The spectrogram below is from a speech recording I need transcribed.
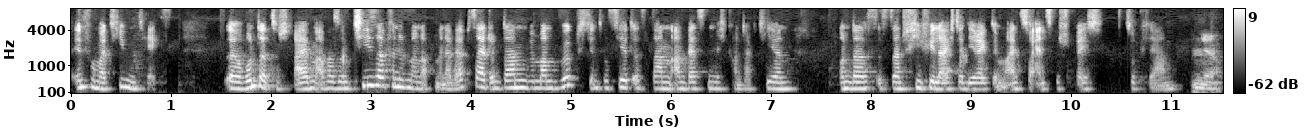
informativen Text äh, runterzuschreiben. Aber so ein Teaser findet man auf meiner Website und dann, wenn man wirklich interessiert ist, dann am besten mich kontaktieren. Und das ist dann viel, viel leichter direkt im 1 zu 1 Gespräch zu klären. Ja,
